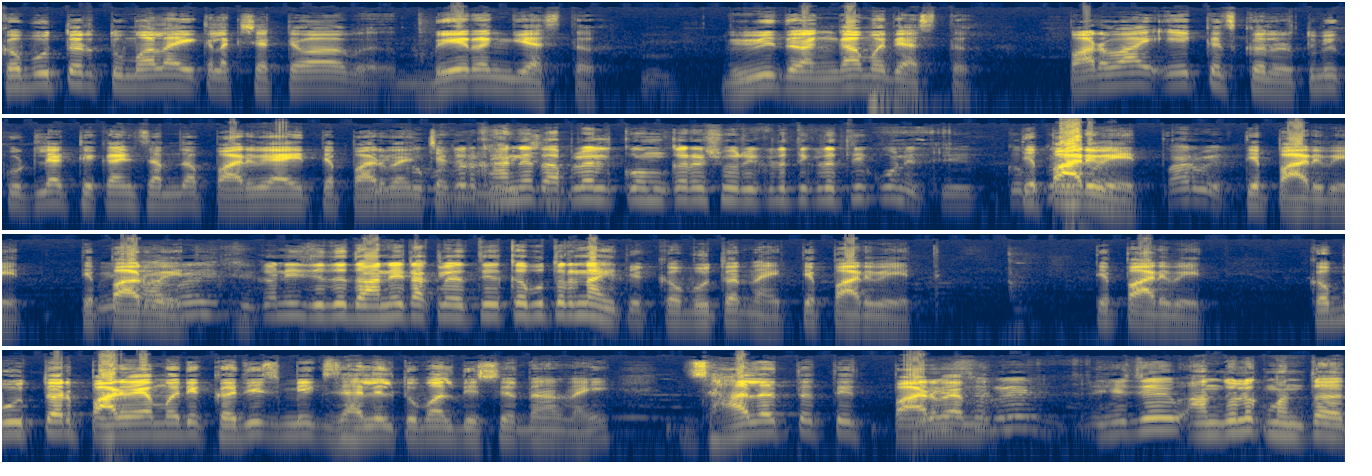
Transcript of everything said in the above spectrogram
कबूतर तुम्हाला एक लक्षात ठेवा. बेरंगी असतं. विविध रंगामध्ये असतं. पारवा एकच कलर तुम्ही कुठल्या ठिकाणी समजा पारवे आहेत त्या पारव्यांच्या खाण्यात आपल्याला कोमकारेश्वर इकडे तिकडे ते कोण आहेत ते पारवे आहेत. पारवे. ते पारवे आहेत. ते पारवे आहेत. ठिकाणी जिथे दाणे टाकले ते कबूतर नाहीत. ते कबूतर नाहीत. ते पारवे आहेत. ते पारवे आहेत. कबूतर पारव्यामध्ये कधीच मिक्स झालेलं तुम्हाला दिसणार नाही. झालं तर ते पारव्या हे जे आंदोलक म्हणतात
